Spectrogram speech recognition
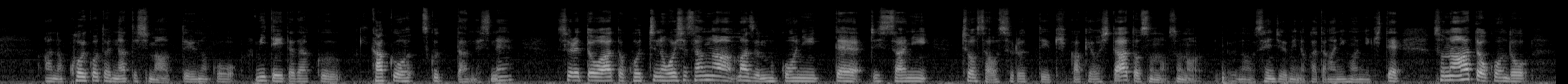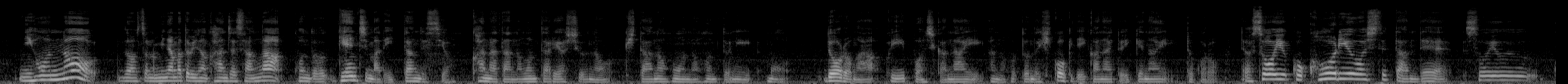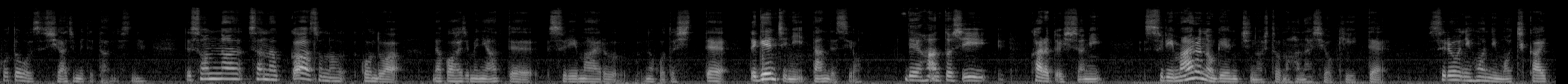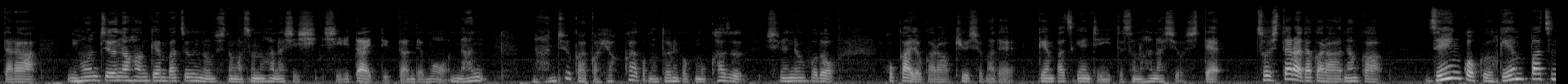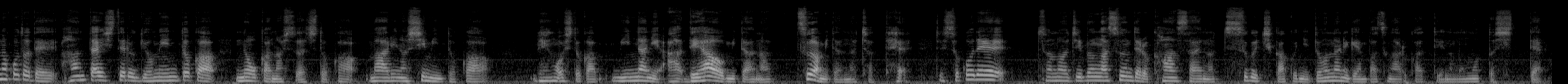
あのこういうことになってしまうっていうのをこう見ていただく企画を作ったんですね。それとあとこっちのお医者さんがまず向こうに行って実際に調査をするっていうきっかけをした後そのそのの先住民の方が日本に来てその後今度日本のその水俣病の患者さんが今度現地まで行ったんですよ。カナダのオンタリオ州の北の方の本当にもう道路が1本しかないあのほとんど飛行機で行かないといけないところ。だからそういうこう交流をしてたんでそういうことをし始めてたんですね。でそんなさなか今度は中尾はじめに会ってスリーマイルのこと知ってで現地に行ったんですよ。で半年彼と一緒にスリーマイルの現地の人の話を聞いてそれを日本に持ち帰ったら日本中の反原発運動の人がその話知りたいって言ったんでもう何何十回か100回かもとにかくもう数知れぬほど北海道から九州まで原発現地に行ってその話をしてそしたらだからなんか全国原発のことで反対してる漁民とか農家の人たちとか周りの市民とか弁護士とかみんなにあ出会おうみたいなツアーみたいになっちゃって。でそこでその自分が住んでる関西のすぐ近くにどんなに原発があるかっていうのももっと知って。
